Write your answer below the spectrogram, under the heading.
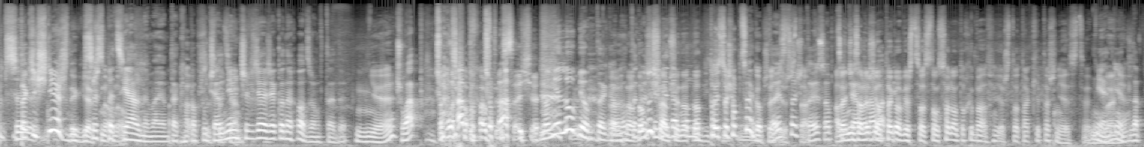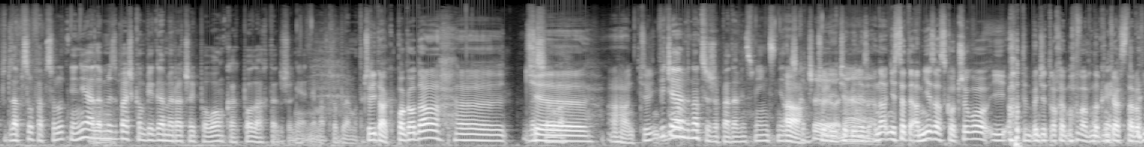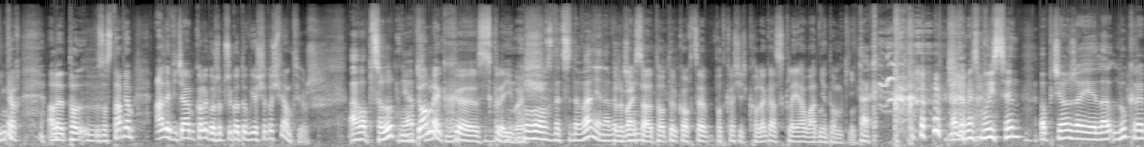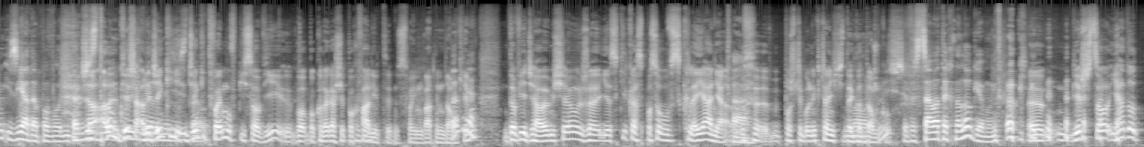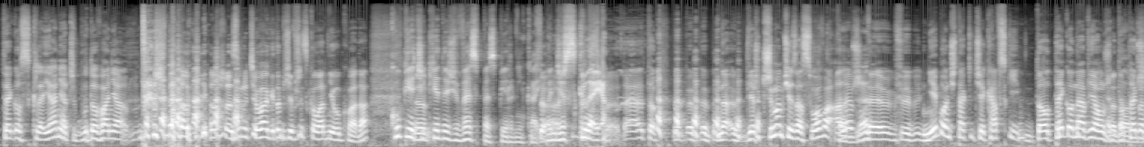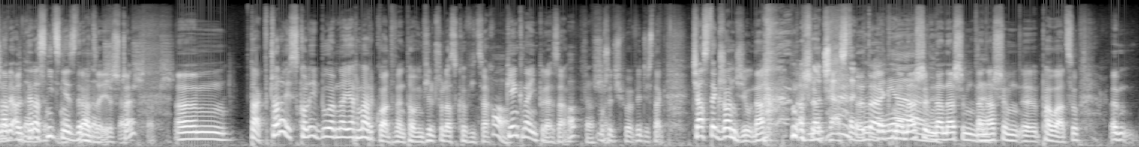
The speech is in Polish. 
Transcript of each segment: psy, Takich śnieżnych, wiesz, psy no, no. specjalne mają takie Aha, papucie, psy ale nie wiem, specjalne. czy widziałeś, jak one chodzą wtedy. Nie? Człap? Człap Człap, w tym sensie. No nie lubią tego, no, no, tego domyślam się, się, nie no, no, to jest coś obcego Nie, przecież. To jest coś, tak. to jest obce Ale niezależnie od tego, wiesz co, z tą solą to chyba, wiesz, to takie też nie jest Nie, miłe, nie, dla, dla psów absolutnie nie, ale my z Baśką biegamy raczej po łąkach, polach, także nie, nie ma problemu. Czyli tak, pogoda e, cię... Wesoła. Aha, czyli... Widziałem w nocy, że pada, więc mnie nic nie A, zaskoczyło. czyli ciebie nie... No niestety, a mnie zaskoczyło i o tym będzie trochę mowa w nowinkach, starowinkach, ale to zostawiam. Ale widziałem kolego, że przygotowujesz się do świąt już. A absolutnie, absolutnie. Domek e, skleiłeś. O, zdecydowanie nawet. Proszę Państwa, to tylko chcę podkreślić, kolega skleja ładnie domki. Tak. Natomiast mój syn obciąża je lukrem i zjada powoli, także No, ale wiesz, ale dzięki, dzięki twojemu wpisowi, bo, bo kolega się pochwalił tym swoim ładnym domkiem, Pewnie. dowiedziałem się, że jest kilka sposobów sklejania Tak. poszczególnych części tego no, domku. Oczywiście, to jest cała technologia, mój drogi. E, Wiesz co, ja do tego sklejania czy budowania też dałem, że zwróć uwagę, to mi się wszystko ładnie układa. Kupię ci e, kiedyś wespę z piernika i Tak. będziesz sklejał. To, e, e, na, wiesz, trzymam cię za słowo, ale Dobrze. nie bądź taki ciekawski, do tego nawiążę, do Dobrze, tego nawią- ale teraz dobrze, nic nie zdradzę jeszcze. Em, tak, wczoraj z kolei byłem na jarmarku adwentowym w Wielczu Laskowicach. O. Piękna impreza. O. Muszę ci powiedzieć tak. Ciastek rządził na naszym, No, Ciastek był tak, na naszym, na naszym, na Tak. naszym pałacu.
